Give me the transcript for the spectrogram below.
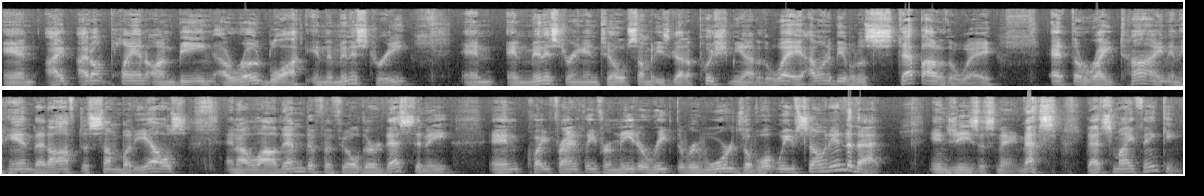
And I, I don't plan on being a roadblock in the ministry and, and ministering until somebody's got to push me out of the way. I want to be able to step out of the way at the right time and hand that off to somebody else and allow them to fulfill their destiny. And quite frankly, for me to reap the rewards of what we've sown into that in Jesus' name. That's that's my thinking.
